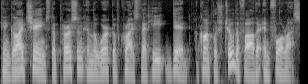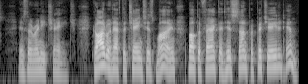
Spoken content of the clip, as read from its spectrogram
can God change the person and the work of Christ that he did accomplish to the Father and for us? Is there any change? God would have to change his mind about the fact that his son propitiated him.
